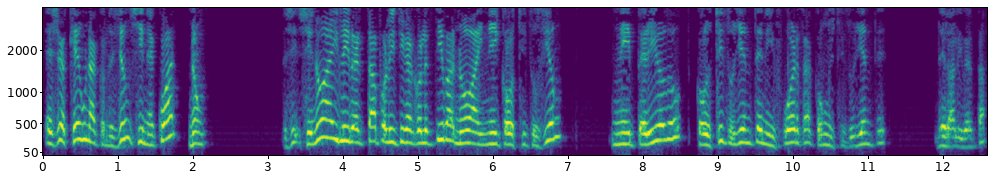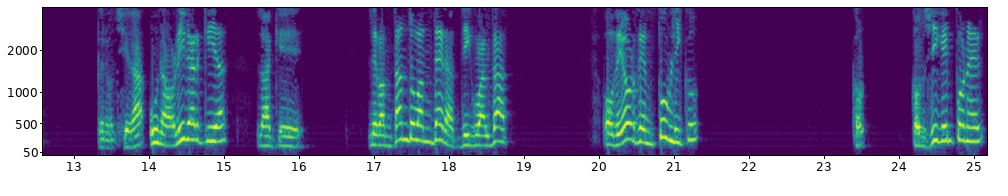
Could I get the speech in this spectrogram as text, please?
Eso es que es una condición sine qua non. Si no hay libertad política colectiva, no hay ni constitución, ni periodo constituyente, ni fuerza constituyente de la libertad. Pero será una oligarquía la que, levantando banderas de igualdad o de orden público, consigue imponer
